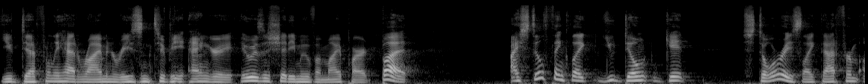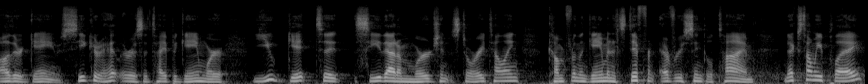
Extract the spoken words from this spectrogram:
you definitely had rhyme and reason to be angry. It was a shitty move on my part, but I still think like you don't get stories like that from other games. Secret Hitler is the type of game where you get to see that emergent storytelling come from the game and it's different every single time. Next time we play,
